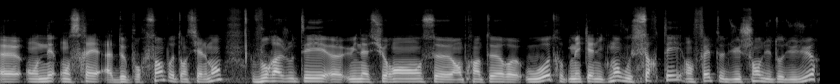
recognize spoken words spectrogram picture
Euh, on, est, on, serait à 2% potentiellement. Vous rajoutez euh, une assurance emprunteur ou autre, mécaniquement vous sortez en fait du champ du taux d'usure.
